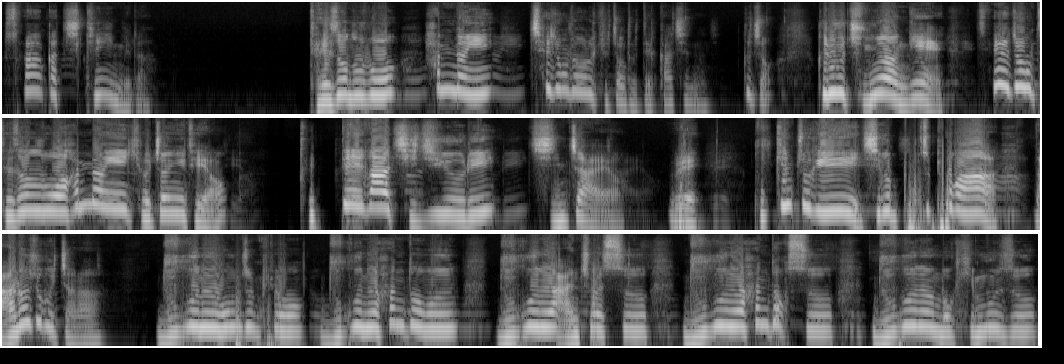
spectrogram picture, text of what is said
상한가 치킨입니다. 대선 후보 한 명이 최종적으로 결정될 때까지는 그죠? 그리고 중요한 게 최종 대선 후보 한 명이 결정이 돼요. 그때가 지지율이 진짜예요. 왜? 국힘 쪽이 지금 보수표가 나눠주고 있잖아. 누구는 홍준표, 누구는 한동훈, 누구는 안철수, 누구는 한덕수, 누구는 뭐 김문수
